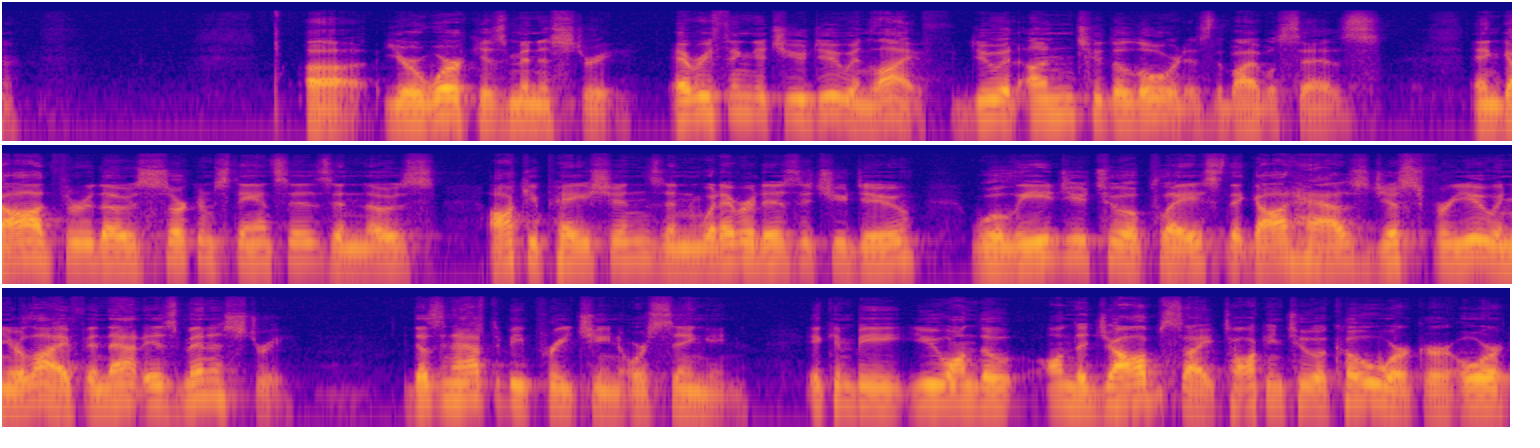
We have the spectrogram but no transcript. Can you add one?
Uh, your work is ministry. Everything that you do in life, do it unto the Lord, as the Bible says. And God, through those circumstances and those occupations and whatever it is that you do, will lead you to a place that God has just for you in your life, and that is ministry. It doesn't have to be preaching or singing. It can be you on the on the job site talking to a coworker or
